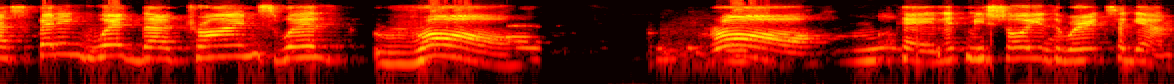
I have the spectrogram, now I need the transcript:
a spelling word that rhymes with raw. Raw. Okay, let me show you the words again.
